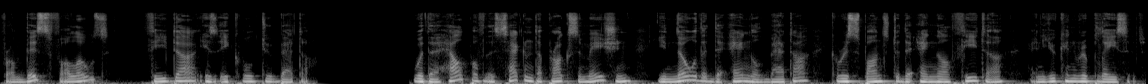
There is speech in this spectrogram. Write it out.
From this follows theta is equal to beta. With the help of the second approximation, you know that the angle beta corresponds to the angle theta and you can replace it.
